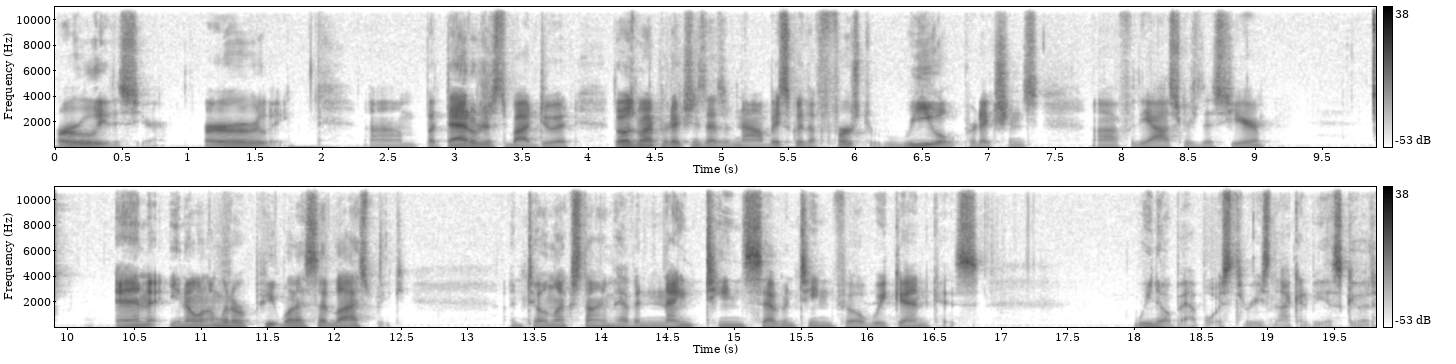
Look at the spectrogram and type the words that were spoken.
early this year, early. Um, but that'll just about do it. Those are my predictions as of now. Basically, the first real predictions uh, for the Oscars this year. And you know what? I'm going to repeat what I said last week until next time, have a 1917 filled weekend because we know Bad Boys 3 is not going to be as good.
